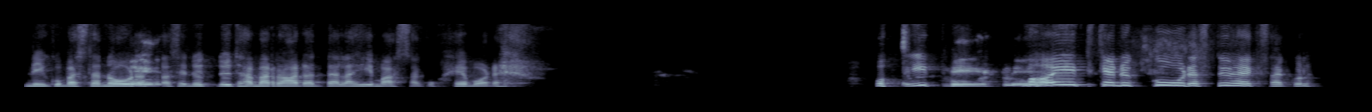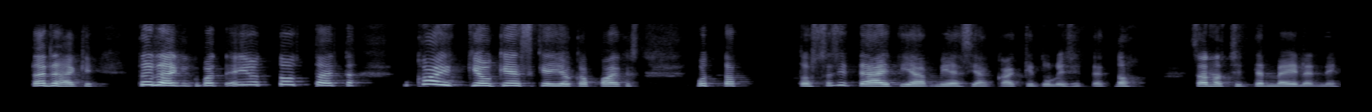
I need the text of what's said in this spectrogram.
niin kuin mä sitä noudattaisin. Nyt, nythän mä raadan täällä himassa kuin hevonen. Mä oon it- Niin, niin. Mä oon itkenyt kuudesta yhdeksään, kun tänäänkin, tänäänkin kun mä, että ei ole totta, että kaikki on kesken joka paikassa. Mutta tuossa sitten äiti ja mies ja kaikki tuli sitten, että no, sanot sitten meille. Niin.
